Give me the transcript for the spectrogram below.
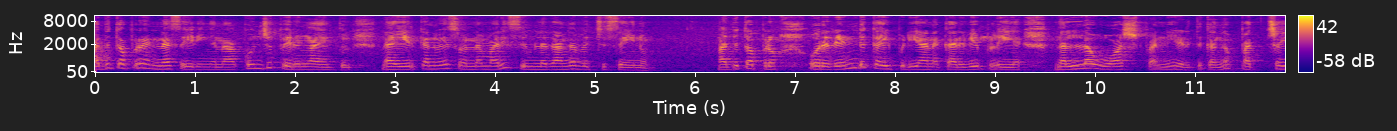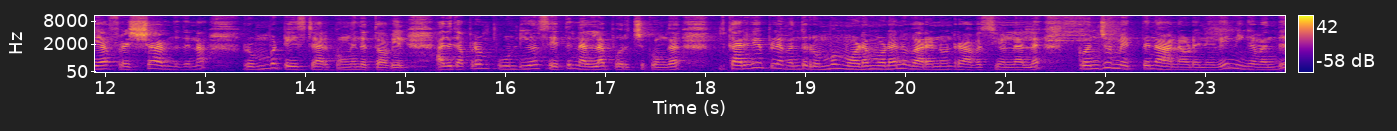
அதுக்கப்புறம் என்ன செய்கிறீங்கன்னா கொஞ்சம் பெருங்காயத்தூள். நான் ஏற்கனவே சொன்ன மாதிரி சிம்மில் தாங்க வச்சு செய்யணும். அதுக்கப்புறம் ஒரு ரெண்டு கைப்பிடியான கருவேப்பிலையை நல்லா வாஷ் பண்ணி எடுத்துக்கோங்க. பச்சையாக ஃப்ரெஷ்ஷாக இருந்ததுன்னா ரொம்ப டேஸ்ட்டாக இருக்குங்க இந்த துவையல். அதுக்கப்புறம் பூண்டியும் சேர்த்து நல்லா பொரிச்சுக்கோங்க. கருவேப்பிலை வந்து ரொம்ப மொட மொடன்னு வரணுன்ற அவசியம்லாம் இல்லை. கொஞ்சம் மெத்துன்னு ஆன உடனேவே நீங்கள் வந்து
